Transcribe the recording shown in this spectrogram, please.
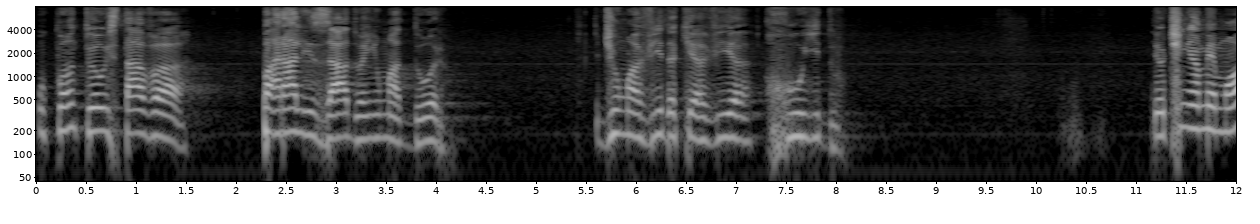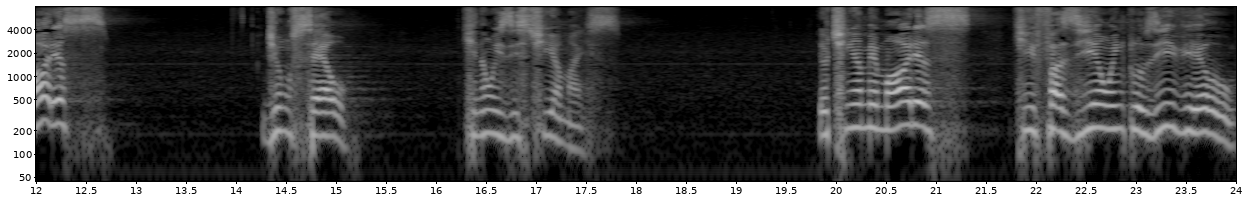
o quanto eu estava paralisado em uma dor de uma vida que havia ruído. Eu tinha memórias de um céu que não existia mais. Eu tinha memórias que faziam, inclusive, eu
